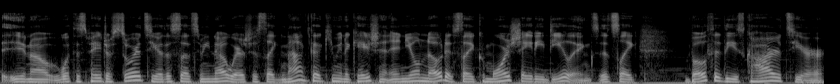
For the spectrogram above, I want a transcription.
You know, with this page of swords here, this lets me know where it's just like not good communication. And you'll notice like more shady dealings. It's like both of these cards here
